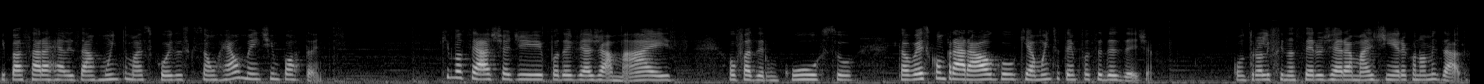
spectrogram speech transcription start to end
e passar a realizar muito mais coisas que são realmente importantes. O que você acha de poder viajar mais, ou fazer um curso, talvez comprar algo que há muito tempo você deseja? Controle financeiro gera mais dinheiro economizado.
